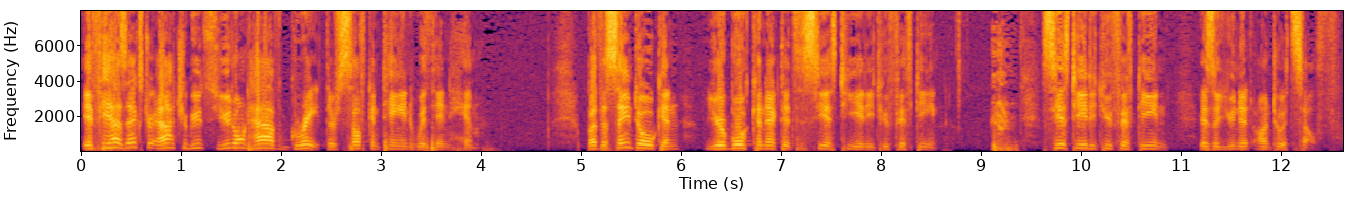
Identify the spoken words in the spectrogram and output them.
If he has extra attributes you don't have, great. They're self-contained within him. But the same token, you're both connected to CST8215. CST8215 is a unit unto itself.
